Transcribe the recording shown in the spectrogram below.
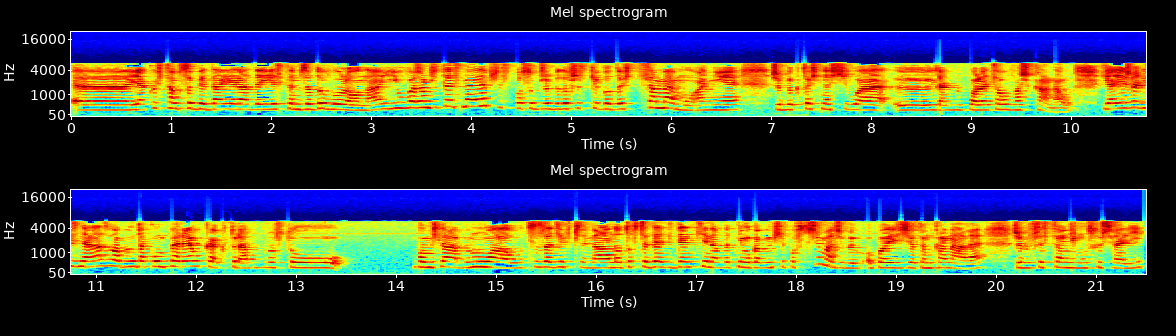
e, jakoś tam sobie daję radę i jestem zadowolona i uważam, że to jest najlepszy sposób, żeby do wszystkiego dojść samemu, a nie żeby ktoś na siłę y, jakby polecał wasz kanał. Ja jeżeli znalazłabym taką perełkę, która po prostu pomyślałabym, wow, co za dziewczyna, no to wtedy ewidentnie nawet nie mogłabym się powstrzymać, żeby opowiedzieć o tym kanale, żeby wszyscy o nim usłyszeli.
